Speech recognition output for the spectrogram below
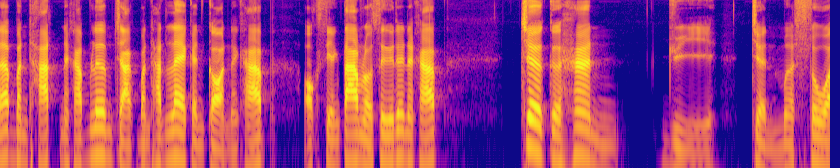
ละบรรทัดนะครับ เริ่มจากบรรทัดแรกกันก่อนนะครับ ออกเสียงตามเราซื้อด้วยนะครับ เจอเกอฮันหยีเจินเมอซัว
